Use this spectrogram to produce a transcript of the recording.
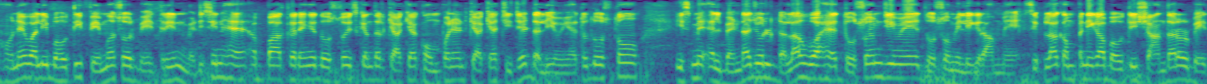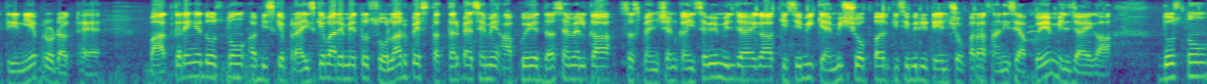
होने वाली बहुत ही फ़ेमस और बेहतरीन मेडिसिन है। अब बात करेंगे दोस्तों, इसके अंदर क्या क्या कंपोनेंट क्या क्या चीज़ें डली हुई हैं। तो दोस्तों, इसमें एल्बेंडा जो डला हुआ है 200 एम में 200 मिलीग्राम में। सिप्ला कंपनी का बहुत ही शानदार और बेहतरीन ये प्रोडक्ट है। बात करेंगे दोस्तों, अब इसके प्राइस के बारे में तो सोलह रुपये सत्तर पैसे में आपको ये दस एम का सस्पेंशन कहीं से भी मिल जाएगा। किसी भी केमिस्ट शॉप पर, किसी भी रिटेल शॉप पर आसानी से आपको ये मिल जाएगा। दोस्तों,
